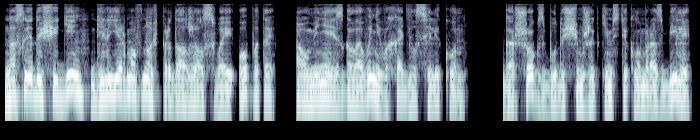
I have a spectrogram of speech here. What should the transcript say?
На следующий день Гильермо вновь продолжал свои опыты, а у меня из головы не выходил силикон. Горшок с будущим жидким стеклом разбили,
